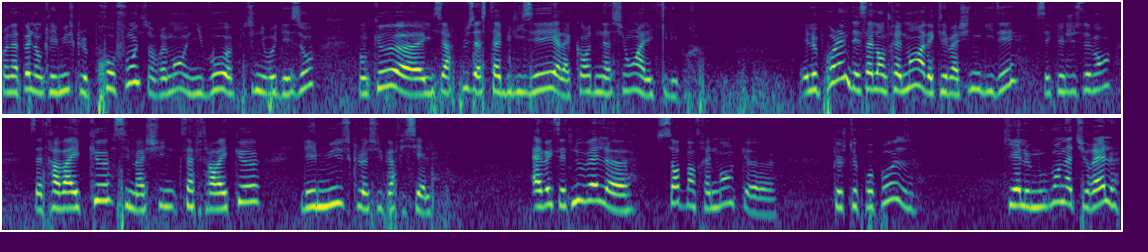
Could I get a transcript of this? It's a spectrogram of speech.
qu'on appelle donc les muscles profonds, ils sont vraiment au niveau, euh, plus au niveau des os. Donc eux, euh, ils servent plus à stabiliser, à la coordination, à l'équilibre. Et le problème des salles d'entraînement avec les machines guidées, c'est que justement, ça travaille que ces machines, ça travaille que les muscles superficiels. Avec cette nouvelle euh, sorte d'entraînement que, que je te propose, qui est le mouvement naturel,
